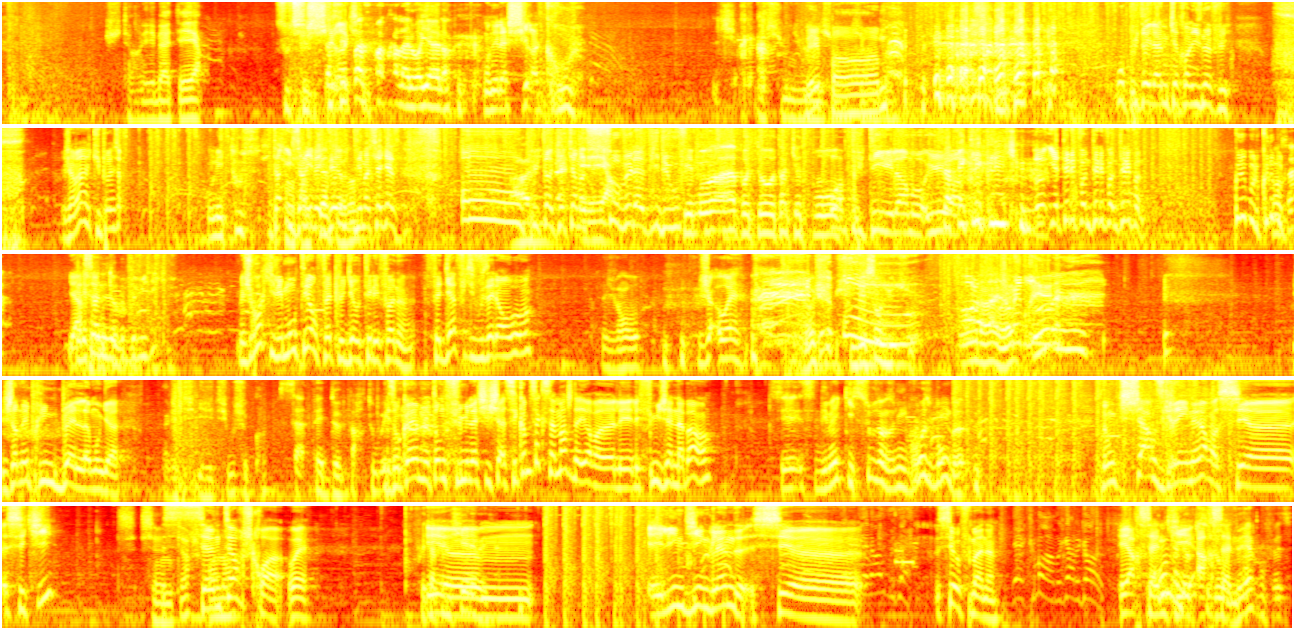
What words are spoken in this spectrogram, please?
Putain, les bâtards. Soutien Ça fait Chirac. pas se battre à la loyale. On est la Chirac Crew. Les pommes. oh putain, il a M99 lui. J'aimerais récupérer ça. On est tous. Putain, Ils arrivent avec des, 34, des gaz. Oh Ah, putain, quelqu'un m'a sauvé la vie de ouf. C'est moi, poto, t'inquiète Oh pas. putain, il est là, moi. Il est Ça là. fait clic-clic. Euh, y a téléphone, téléphone, téléphone. Coup de boule, coup de boule. Y a Téléphone de, de musique Mais je crois qu'il est monté en fait, le gars au téléphone. Faites gaffe si vous allez en haut. Hein. Je vais en haut. Je- Ouais. Ouais, je, je suis descendu. Oh là, là, j'en ai pris une. J'en ai pris une belle là, mon gars. Il était où ce quoi Ça pète de partout. Ils ont quand même le temps de fumer la chicha. C'est comme ça que ça marche d'ailleurs, euh, les, les fumigènes là-bas. Hein. C'est des mecs qui soufflent dans une grosse bombe. Donc Charles Greiner, c'est euh, c'est qui C'est Hunter C'est Hunter, je crois. Ouais. Faut Et, taper le chier, les mecs. euh, et Lindy England, c'est euh, c'est Hoffman. Et Arsène, qui est Arsène. Vert, en fait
